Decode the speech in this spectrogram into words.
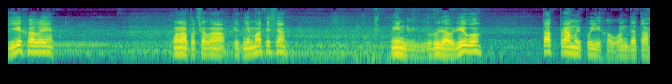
їхали, вона почала підніматися. Він руляв ліво, так прямо і поїхав. Вон де та,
